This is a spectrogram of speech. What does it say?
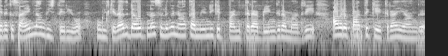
எனக்கு சைன் லாங்குவேஜ் தெரியும். உங்களுக்கு ஏதாவது டவுட்னா சொல்லுங்கள் நான் கம்யூனிகேட் பண்ணித்தரேன் அப்படிங்கிற மாதிரி அவரை பார்த்து கேட்குறான் யாங்கு.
